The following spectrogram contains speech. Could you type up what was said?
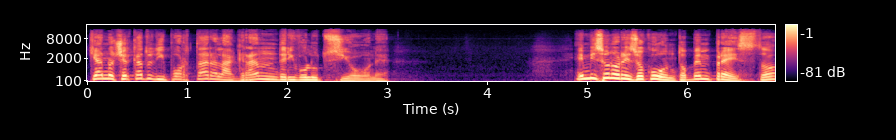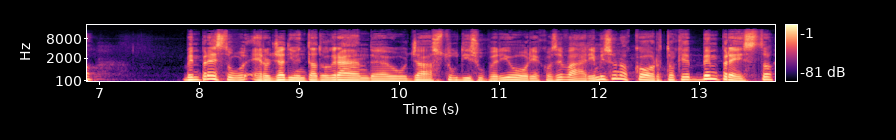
che hanno cercato di portare la grande rivoluzione. E mi sono reso conto ben presto, ben presto ero già diventato grande, avevo già studi superiori e cose varie, mi sono accorto che ben presto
